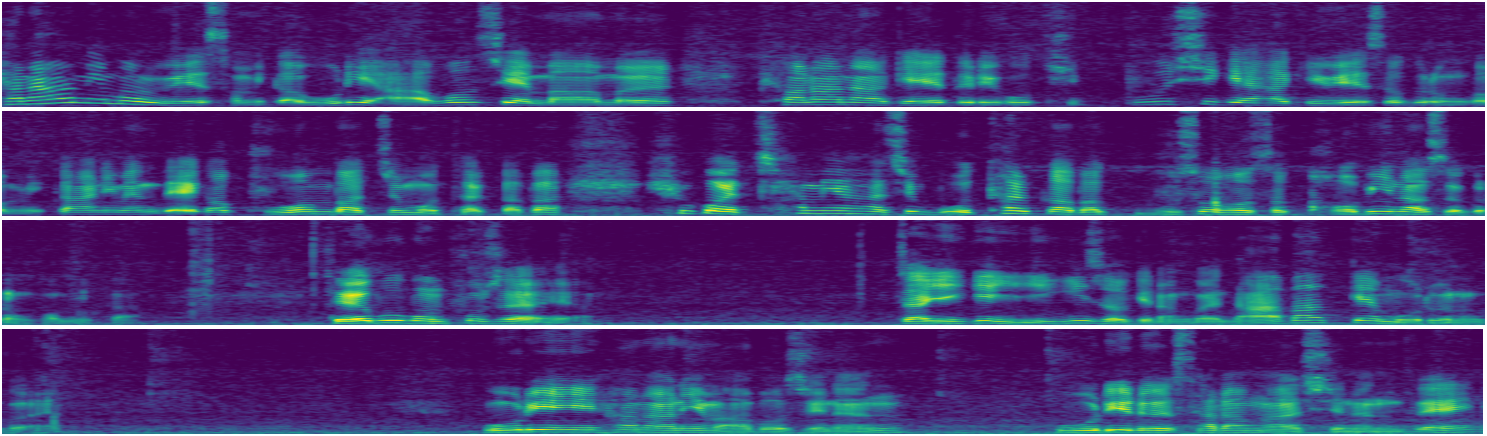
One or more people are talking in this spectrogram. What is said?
하나님을 위해서입니까? 우리 아버지의 마음을 편안하게 해드리고 기쁘시게 하기 위해서 그런 겁니까? 아니면 내가 구원받지 못할까봐 휴거에 참여하지 못할까봐 무서워서 겁이 나서 그런 겁니까 대부분 후자예요. 자, 이게 이기적이란 거예요. 나밖에 모르는 거예요. 우리 하나님 아버지는 우리를 사랑하시는데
